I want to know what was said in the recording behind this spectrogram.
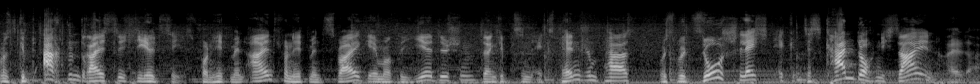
Und es gibt 38 DLCs. Von Hitman 1, von Hitman 2, Game of the Year Edition. Dann gibt es einen Expansion Pass. Und es wird so schlecht... Das kann doch nicht sein, Alter.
